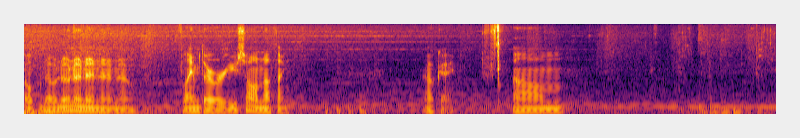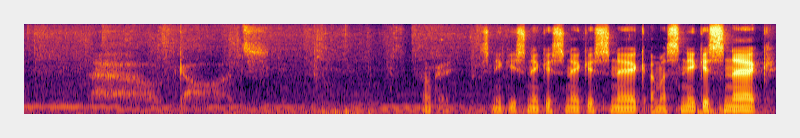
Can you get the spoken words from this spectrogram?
Oh, no, no, no, no, no, no. Flamethrower, you saw nothing. Okay. Um... Oh, gods. Okay. Sneaky, sneaky, sneaky, snake. I'm a sneaky snake.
